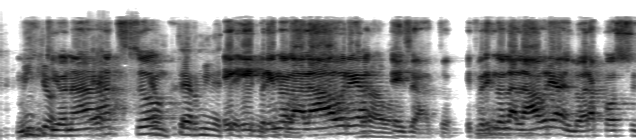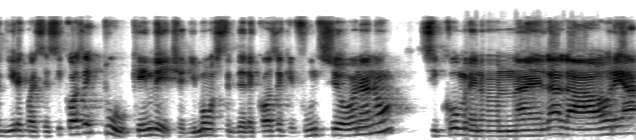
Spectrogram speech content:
minchionazzo è, è, un termine tecnico. E, e prendo la laurea, Bravo. esatto, e prendo mm. la laurea allora posso dire qualsiasi cosa e tu che invece dimostri delle cose che funzionano, siccome non hai la laurea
